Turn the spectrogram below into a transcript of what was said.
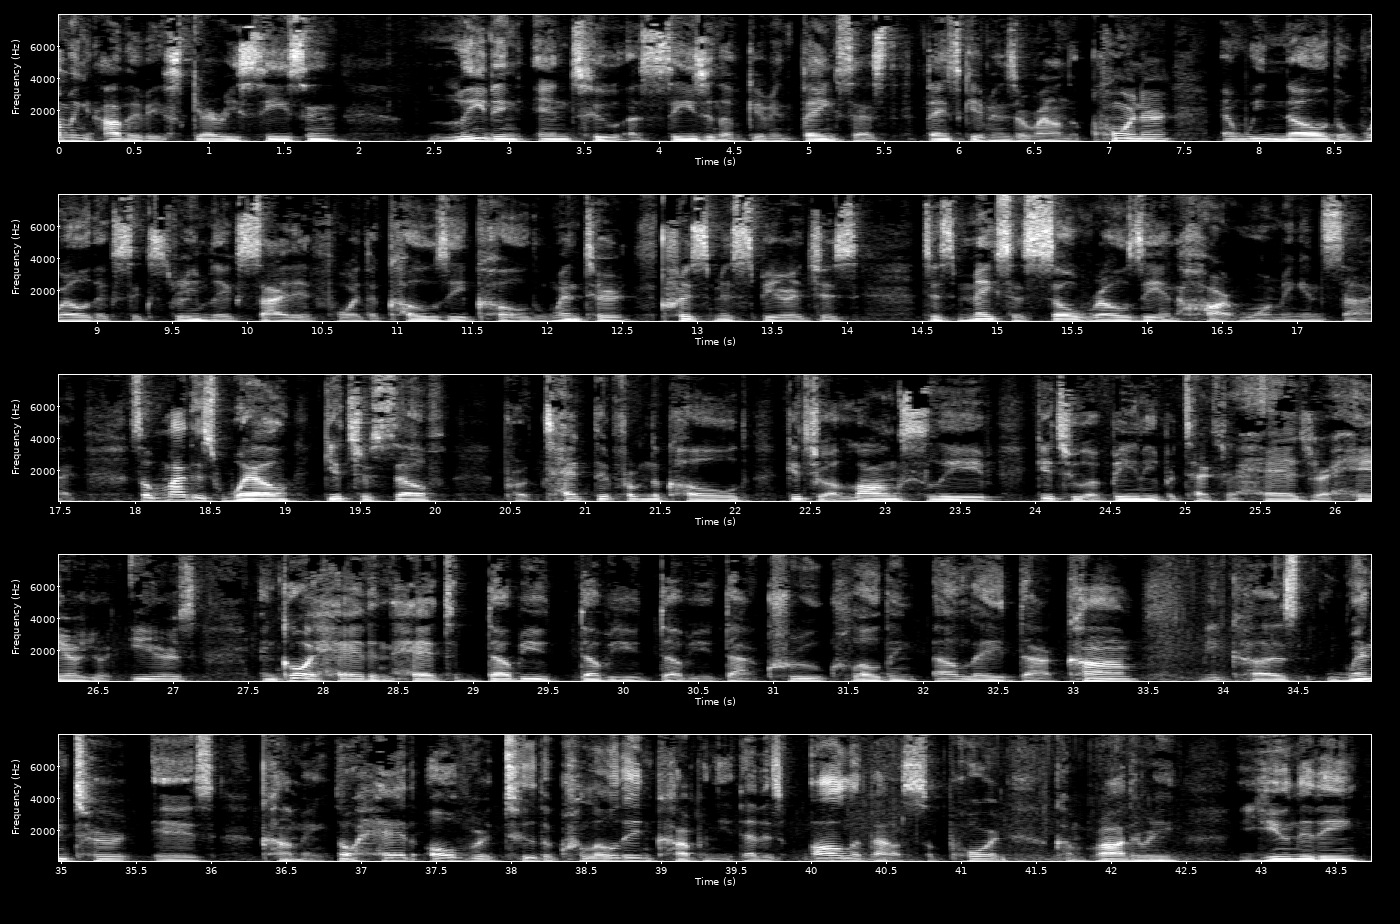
coming out of a scary season, leading into a season of giving thanks as Thanksgiving is around the corner. And we know the world is extremely excited for the cozy, cold winter. Christmas spirit just just makes us so rosy and heartwarming inside. So might as well get yourself protected from the cold, get you a long sleeve, get you a beanie, protect your head, your hair, your ears, and go ahead and head to www.crewclothingla.com because winter is coming. So head over to the clothing company that is all about support, camaraderie, unity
